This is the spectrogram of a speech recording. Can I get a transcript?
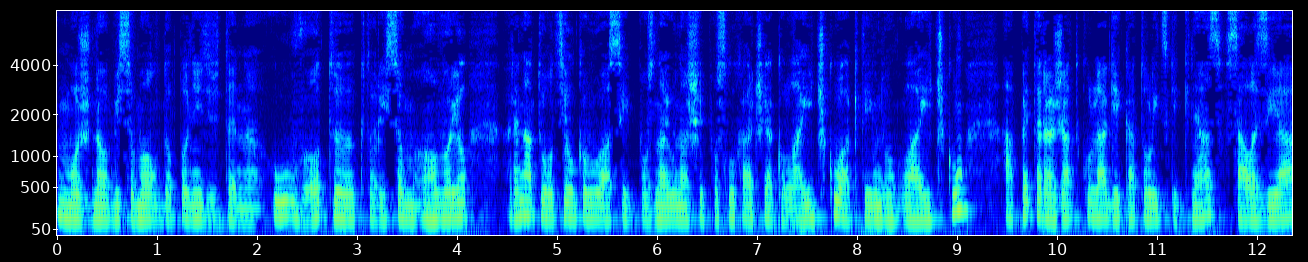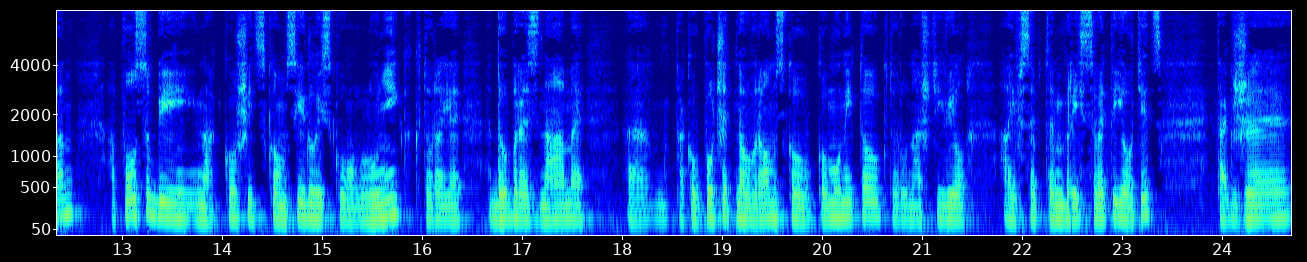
Možno by som mohol doplniť ten úvod, ktorý som hovoril. Renatu Ocilkovú asi poznajú naši poslucháči ako laičku, aktívnu laičku. A Peter Žatkulák je katolický kňaz, Salesián a pôsobí na košickom sídlisku Luník, ktoré je dobre známe takou početnou rómskou komunitou, ktorú naštívil aj v septembri Svetý Otec. Takže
